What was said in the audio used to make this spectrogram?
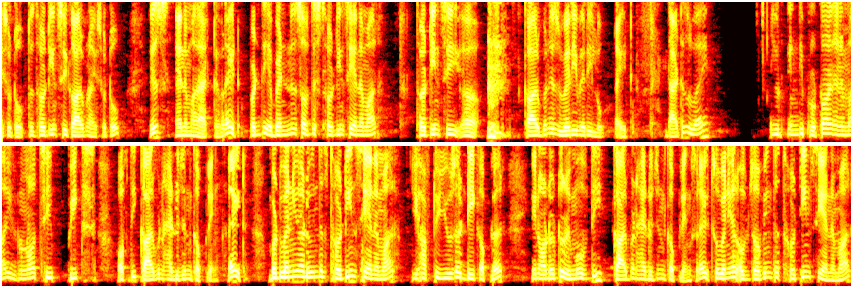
isotope the 13C carbon isotope is NMR active right? But the abundance of this 13C NMR 13C uh, carbon is very very low right? That is why you in the proton NMR you do not see peaks of the carbon hydrogen coupling right? But when you are doing the 13C NMR you have to use a decoupler in order to remove the carbon hydrogen couplings right? So when you are observing the 13C NMR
